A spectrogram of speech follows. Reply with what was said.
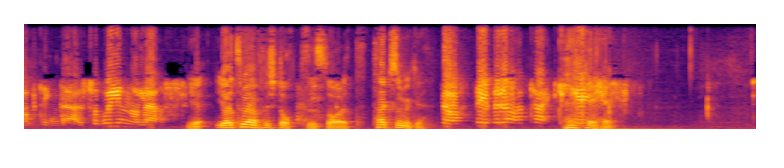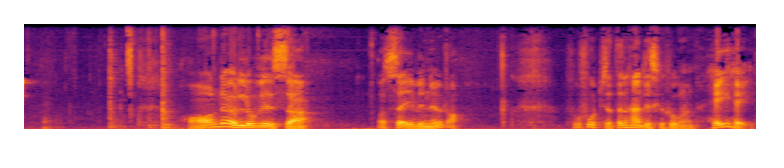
allting där, så gå in och läs. Ja, jag tror jag har förstått svaret. Tack så mycket. Ja, det är bra, tack. Hej. Ja du Lovisa. Vad säger vi nu då? Får fortsätta den här diskussionen. Hej hej.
